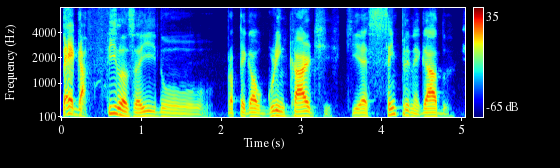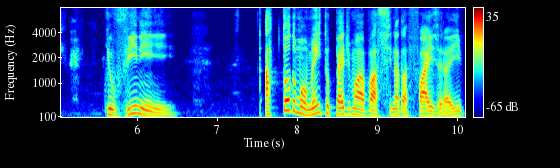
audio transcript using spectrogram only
pega filas aí no para pegar o green card, que é sempre negado, que o Vini a todo momento pede uma vacina da Pfizer aí,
